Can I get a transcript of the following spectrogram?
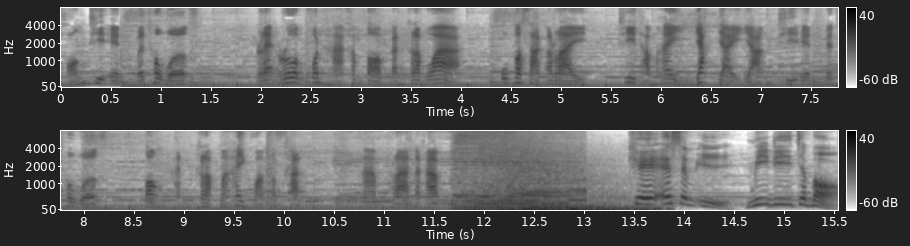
ของ TN Metalworks และร่วมค้นหาคำตอบกันครับว่า อุปสรรคอะไรที่ทำให้ยักษ์ใหญ่อย่าง TN Metalworks ต้องหันกลับมาให้ความสำคัญห้ามพลาดนะครับ KSME มีดีจะบอก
